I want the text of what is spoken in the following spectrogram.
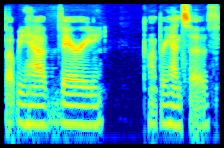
but we have very comprehensive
